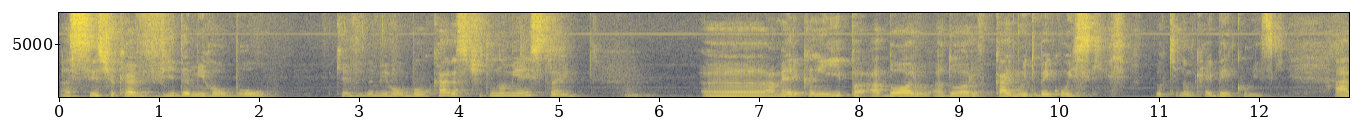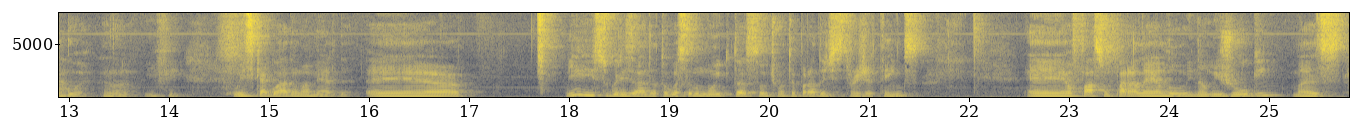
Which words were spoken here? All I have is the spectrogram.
Assiste o que a vida me roubou. O que a vida me roubou. Cara, esse título não me é estranho. Uh, American IPA, adoro, adoro. Cai muito bem com whisky. o que não cai bem com whisky? Água, uh, enfim. Whisky aguado é uma merda. É... E é isso, gurizada. Eu tô gostando muito dessa última temporada de Stranger Things. É, eu faço um paralelo e não me julguem, mas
